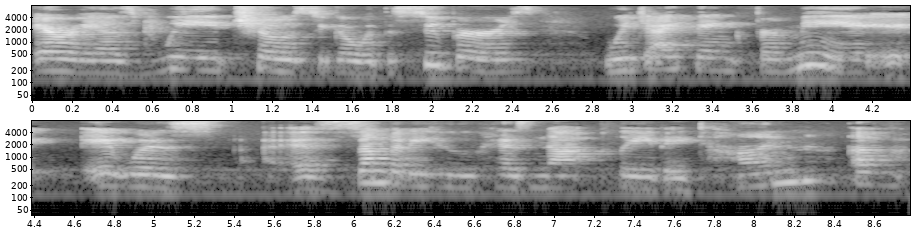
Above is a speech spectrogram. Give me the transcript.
areas. We chose to go with the supers, which I think for me it, it was as somebody who has not played a ton of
